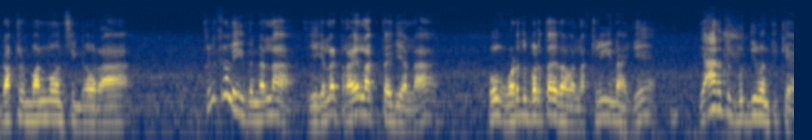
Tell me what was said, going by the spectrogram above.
ಡಾಕ್ಟರ್ ಮನಮೋಹನ್ ಸಿಂಗ್ ಅವರ? ತಿಳ್ಕೊಳ್ಳಿ ಇದನ್ನೆಲ್ಲ ಈಗೆಲ್ಲ ಟ್ರಯಲ್ ಆಗ್ತಾ ಇದೆಯಲ್ಲ ಹೋಗಿ ಒಡೆದು ಬರ್ತಾ ಇದ್ದಾವಲ್ಲ ಕ್ಲೀನಾಗಿ ಯಾರದು ಬುದ್ಧಿವಂತಿಕೆ?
